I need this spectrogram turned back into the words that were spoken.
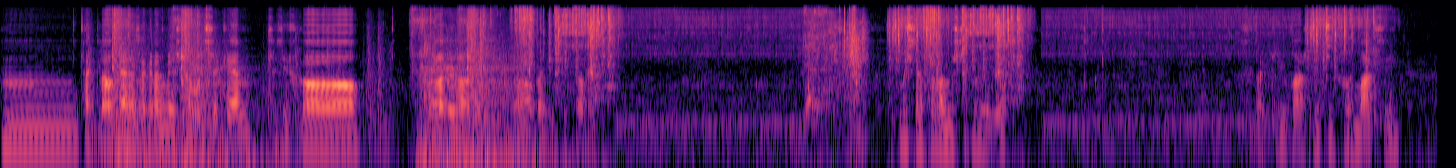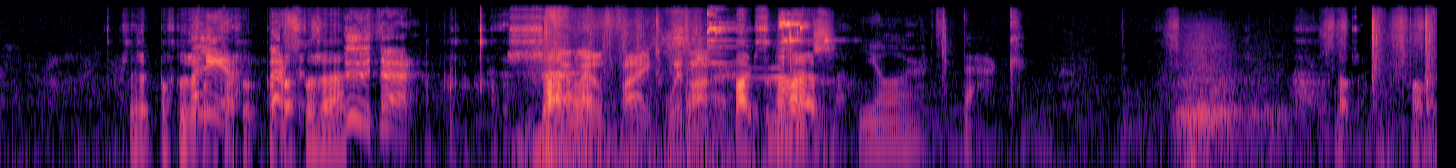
Hmm, tak dla odmiany zagramy jeszcze łyczykiem przeciwko Ladynowi. To będzie ciekawe. Myślę, co wam jeszcze powiedzieć. Z takich ważnych informacji. Myślę, że powtórzę po prostu, po prostu że! Że will fight with honor. walcz z honorem. You're back. Dobrze, moment.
